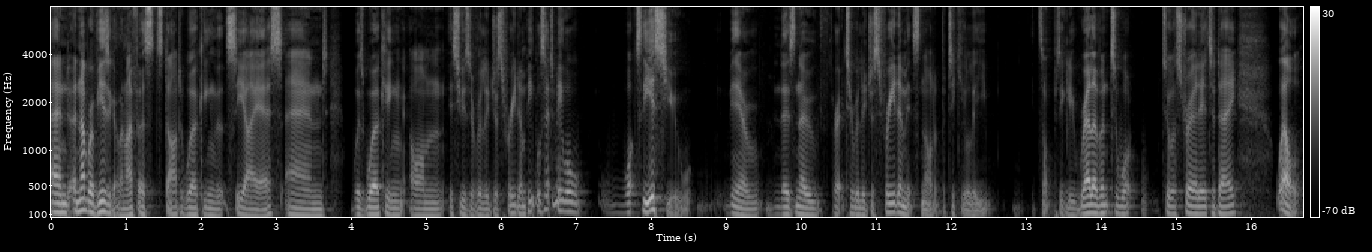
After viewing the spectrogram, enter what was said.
And a number of years ago, when I first started working at CIS and was working on issues of religious freedom, people said to me, "Well, what's the issue? You know, there's no threat to religious freedom. It's not a particularly, it's not particularly relevant to what to Australia today." Well,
